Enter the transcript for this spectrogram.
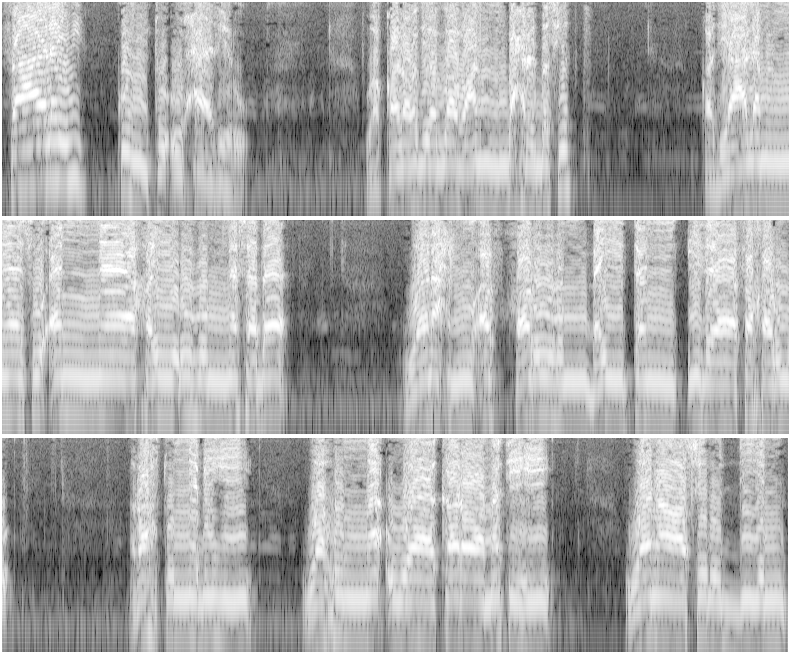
فعلي كنت أحاذر. وقال رضي الله عنه من بحر البسيط قد يعلم الناس أنا خيرهم نسبا ونحن أفخرهم بيتا إذا فخروا. رهط النبي وهم مأوى كرامته وناصر الدين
